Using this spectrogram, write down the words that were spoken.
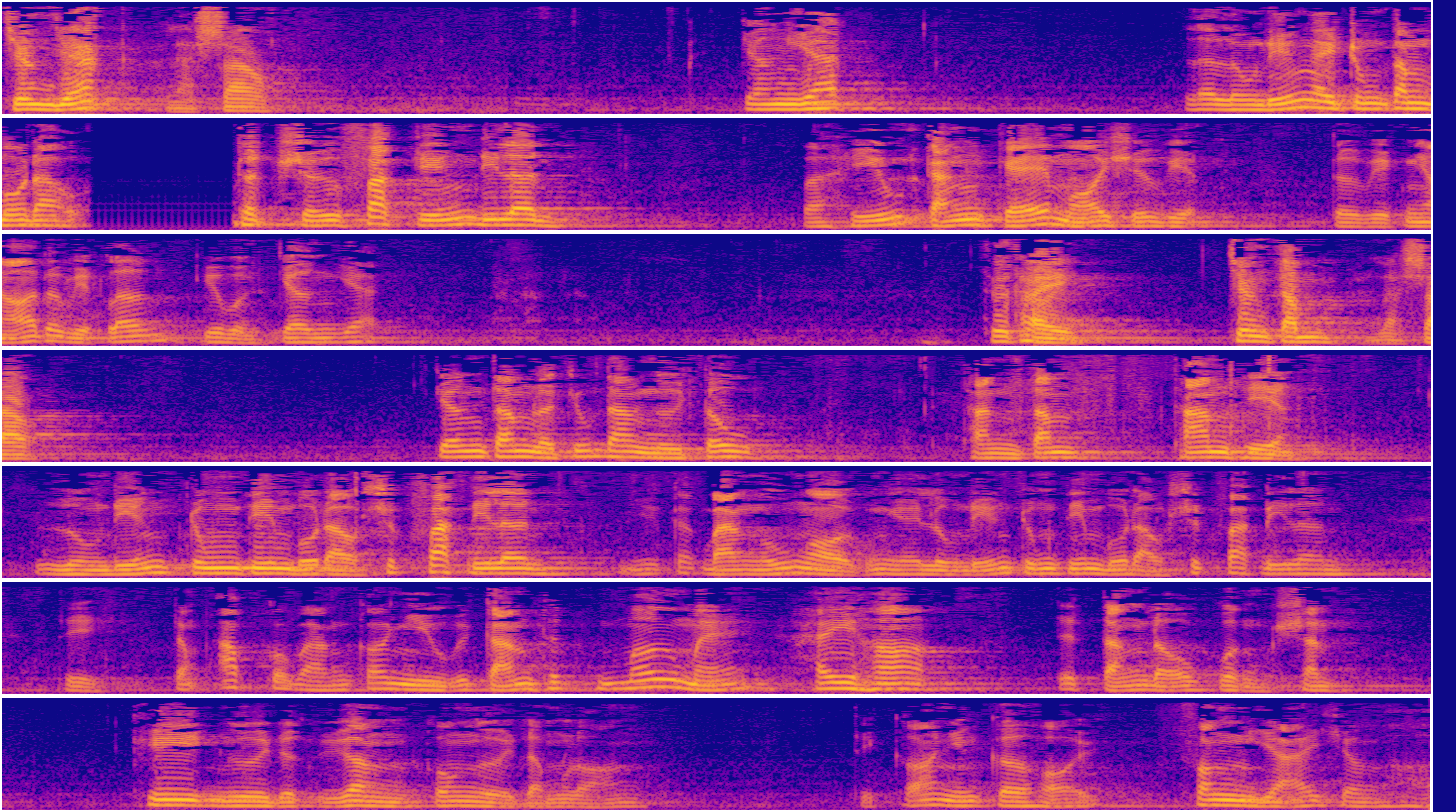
chân giác là sao? Chân giác là luồng điển ngay trung tâm bộ đầu thực sự phát triển đi lên và hiểu cặn kẽ mọi sự việc từ việc nhỏ tới việc lớn kêu bằng chân giác. Thưa thầy chân tâm là sao? Chân tâm là chúng ta người tu thành tâm tham thiền luồng điển trung tim bộ đầu xuất phát đi lên. Như các bạn ngủ ngồi cũng vậy, luồng điển trung tim bộ đầu xuất phát đi lên. Thì trong óc của bạn có nhiều cái cảm thức mới mẻ, hay ho để tận độ quần sanh. Khi người được gần, con người động loạn, thì có những cơ hội phân giải cho họ.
